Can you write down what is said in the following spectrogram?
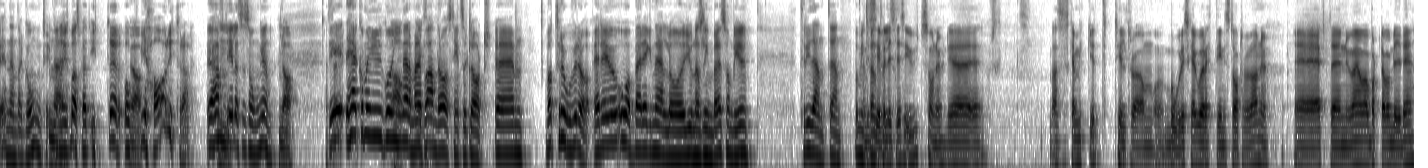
en enda gång typ. Han har ju bara spelat ytter. Och Ja. vi har yttrar. Vi har haft Mm. det hela säsongen. Ja. Det, det här kommer ju gå in Ja, närmare på exakt. andra avsnitt såklart. Ehm, vad tror vi då? Är det Åberg, Egnell och Jonas Lindberg som blir tridenten på Men det ser mittfältet? väl lite ut så nu. Det är, alltså ska mycket till tror jag om Boris ska gå rätt in i startelvan nu. Eh, Efter, nu har jag varit borta, vad blir det?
